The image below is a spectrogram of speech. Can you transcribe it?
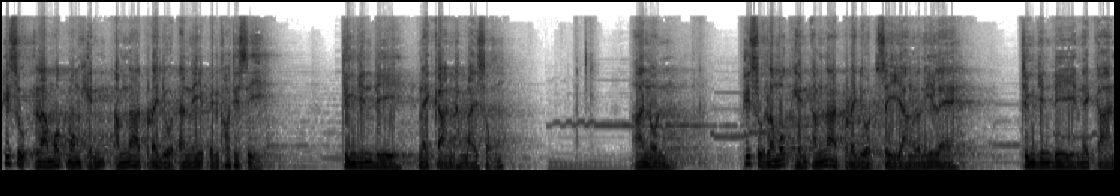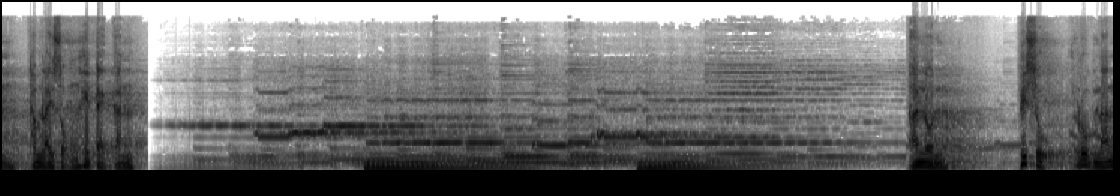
พิสุลามกมองเห็นอำนาจประโยชน์อันนี้เป็นข้อที่สี่จึงยินดีในการทำลายสงฆ์อานนท์พิสุละมกเห็นอำนาจประโยชน์สี่อย่างเหล่านี้แล จึงยินดีในการทำลายสงให้แตกกัน อานนท์พิสุรูปนั้น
